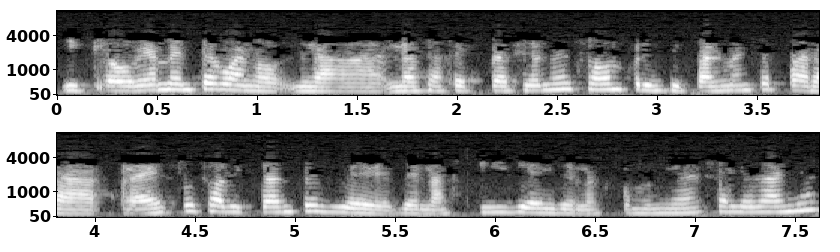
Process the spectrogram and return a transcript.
y que obviamente bueno la, las afectaciones son principalmente para, para estos habitantes de, de la Astilla y de las comunidades aledañas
